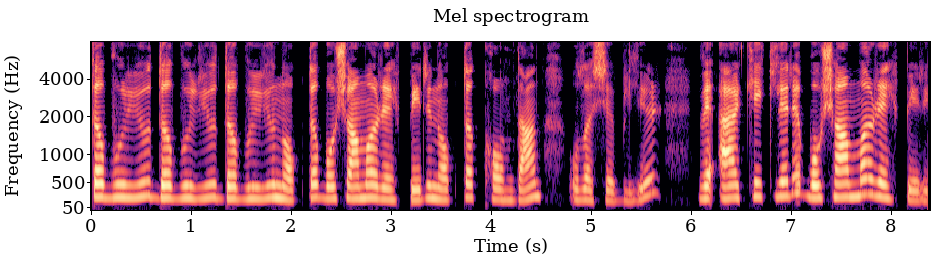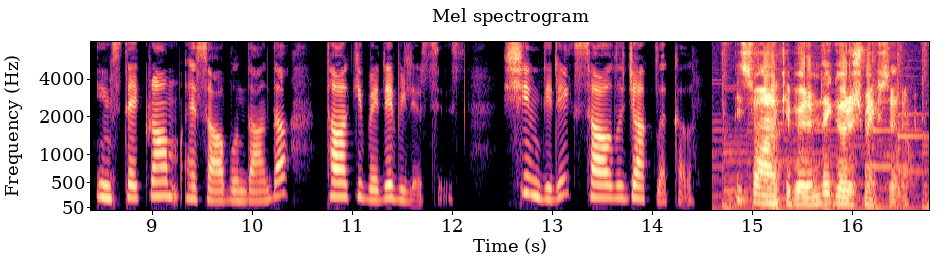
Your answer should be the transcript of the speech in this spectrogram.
www.boşanmarehberi.com'dan ulaşabilir ve erkeklere boşanma rehberi Instagram hesabından da takip edebilirsiniz. Şimdilik sağlıcakla kalın. Bir sonraki bölümde görüşmek üzere.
